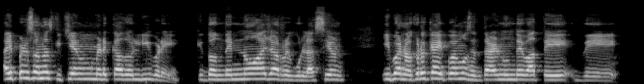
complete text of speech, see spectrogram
Hay personas que quieren un mercado libre, donde no haya regulación. Y bueno, creo que ahí podemos entrar en un debate de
